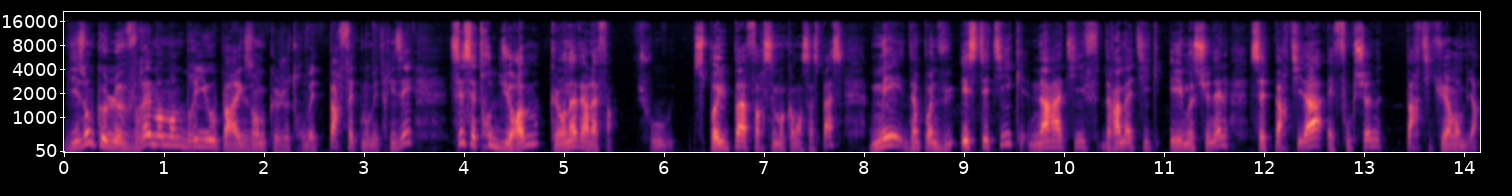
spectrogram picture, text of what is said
Disons que le vrai moment de brio, par exemple, que je trouve être parfaitement maîtrisé, c'est cette route du Rhum que l'on a vers la fin. Je vous spoil pas forcément comment ça se passe, mais d'un point de vue esthétique, narratif, dramatique et émotionnel, cette partie-là, elle fonctionne particulièrement bien.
